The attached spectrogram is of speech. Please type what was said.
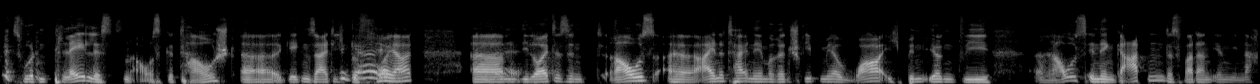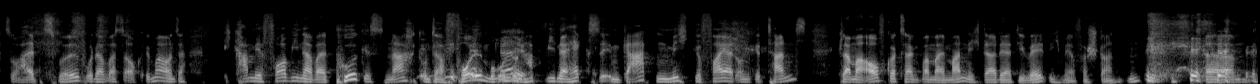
Es wurden Playlisten ausgetauscht, äh, gegenseitig befeuert. Ähm, die Leute sind raus. Äh, eine Teilnehmerin schrieb mir, wow, ich bin irgendwie raus in den Garten, das war dann irgendwie nachts so halb zwölf oder was auch immer und ich kam mir vor wie eine Walpurgisnacht unter Vollmond und habe wie eine Hexe im Garten mich gefeiert und getanzt. Klammer auf, Gott sei Dank war mein Mann nicht da, der hat die Welt nicht mehr verstanden. ähm,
